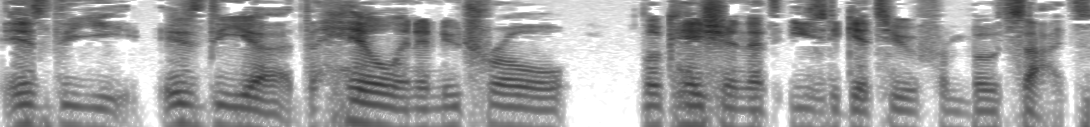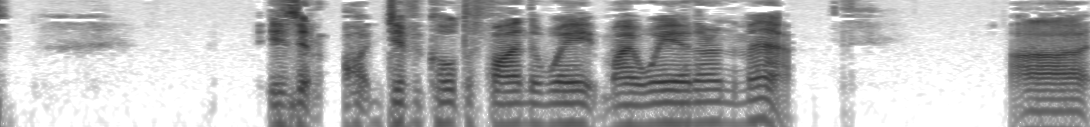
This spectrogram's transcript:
is the is the uh, the hill in a neutral location that's easy to get to from both sides. Is it difficult to find the way my way there on the map? Uh,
